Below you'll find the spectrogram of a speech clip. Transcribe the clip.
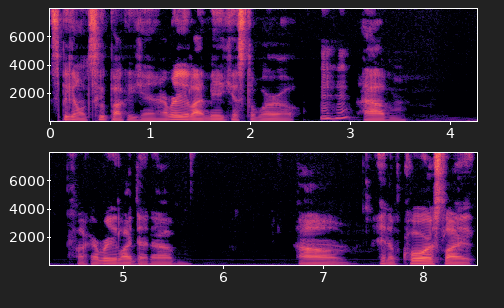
speaking on Tupac again, I really like Me Against the World Mm-hmm. album. Like I really like that album. Um and of course like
